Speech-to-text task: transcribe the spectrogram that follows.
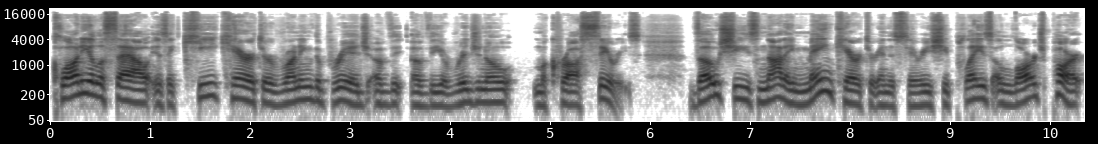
Claudia LaSalle is a key character running the bridge of the of the original Macross series. Though she's not a main character in the series, she plays a large part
